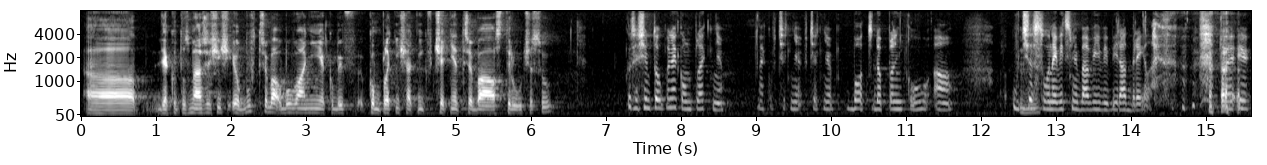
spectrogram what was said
Uh, jako to znamená, řešíš i obuv, třeba obuvání, jakoby v kompletní šatník, včetně třeba stylu účesu? Řeším to úplně kompletně, jako včetně, včetně bod, doplňků a účesů. Mm-hmm. Nejvíc mě baví vybírat brýle. to je i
